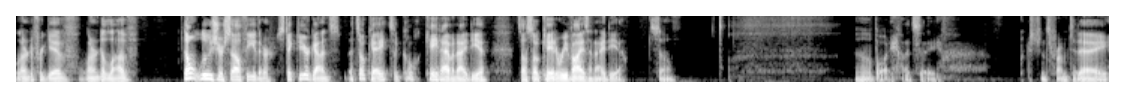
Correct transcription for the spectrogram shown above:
learn to forgive, learn to love. Don't lose yourself either. Stick to your guns. That's okay. It's okay to have an idea. It's also okay to revise an idea. So, oh boy, let's see. Questions from today.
